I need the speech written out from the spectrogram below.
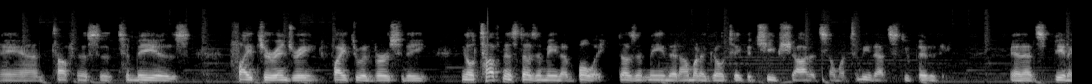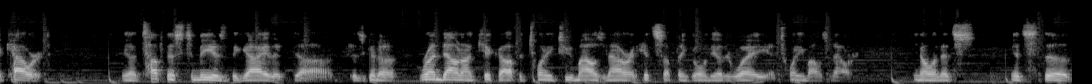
And toughness, uh, to me, is fight through injury, fight through adversity you know, toughness doesn't mean a bully. Doesn't mean that I'm going to go take a cheap shot at someone. To me, that's stupidity, and that's being a coward. You know, toughness to me is the guy that uh, is going to run down on kickoff at 22 miles an hour and hit something going the other way at 20 miles an hour. You know, and it's it's the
